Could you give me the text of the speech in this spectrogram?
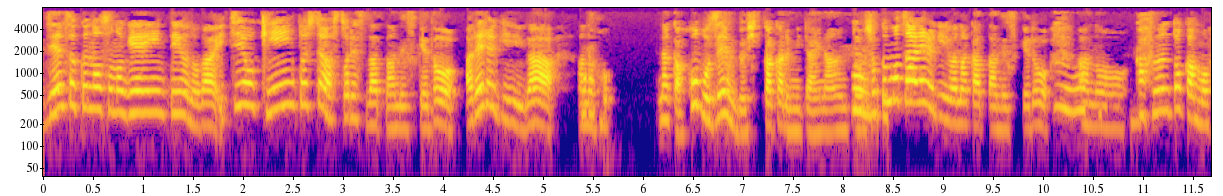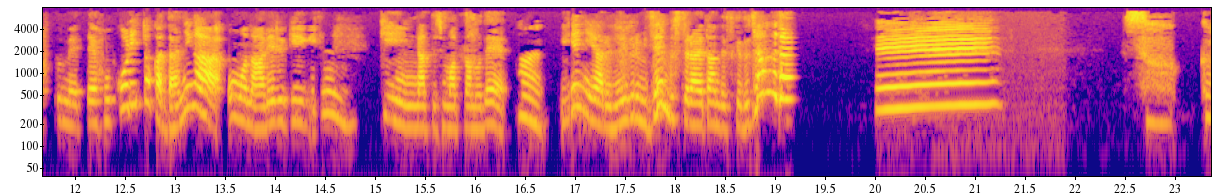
喘息のその原因っていうのが、一応起因としてはストレスだったんですけど、アレルギーが、あの、なんかほぼ全部引っかかるみたいな、うん食物アレルギーはなかったんですけど、あの、花粉とかも含めて、ホコリとかダニが主なアレルギーうん。起因になってしまったので、はい。家にあるぬいぐるみ全部捨てられたんですけど、ジャムだへえ。そっか。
